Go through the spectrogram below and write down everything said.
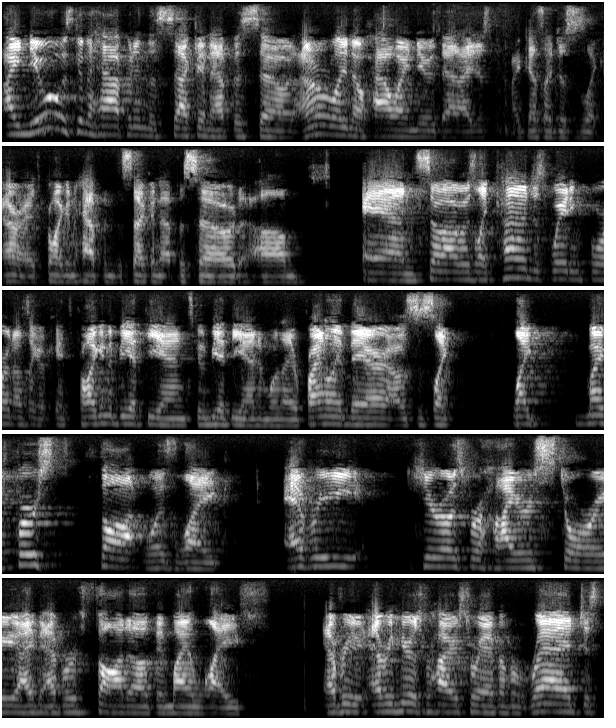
I knew it was going to happen in the second episode. I don't really know how I knew that. I just I guess I just was like, all right, it's probably going to happen in the second episode. Um, and so I was like kind of just waiting for it. And I was like, okay, it's probably going to be at the end. It's going to be at the end. And when they were finally there, I was just like, like my first thought was like every Heroes for Hire story I've ever thought of in my life, every every Heroes for Hire story I've ever read, just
